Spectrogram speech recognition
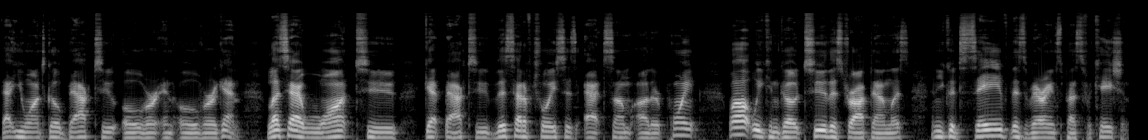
that you want to go back to over and over again. Let's say I want to get back to this set of choices at some other point. Well, we can go to this drop down list and you could save this variant specification.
